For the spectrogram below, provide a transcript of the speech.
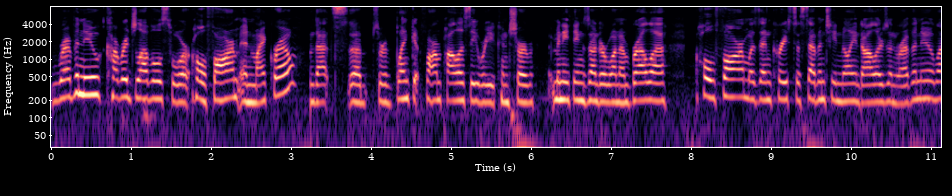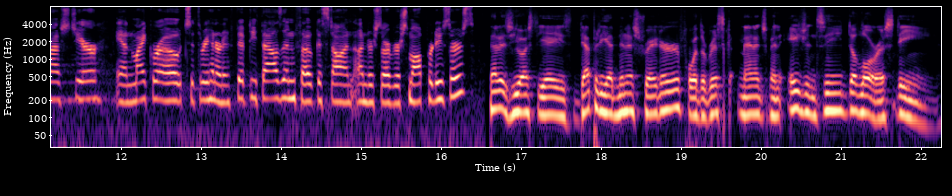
revenue coverage levels for whole farm and micro. That's the sort of blanket farm policy where you can insure many things under one umbrella. Whole farm was increased to $17 million in revenue last year, and micro to 350,000, focused on underserved or small producers. That is USDA's Deputy Administrator for the Risk Management Agency, Dolores Dean.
